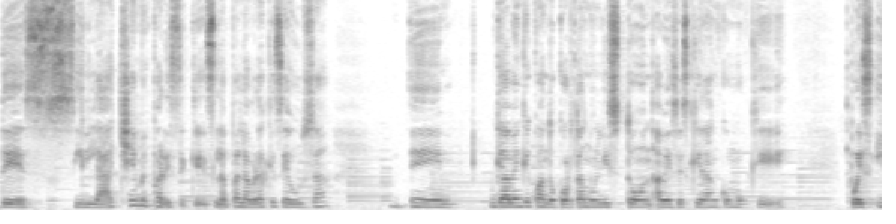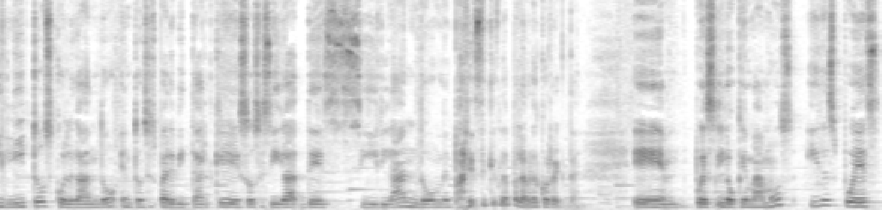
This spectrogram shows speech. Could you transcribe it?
deshilache, me parece que es la palabra que se usa. Eh, ya ven que cuando cortan un listón a veces quedan como que pues hilitos colgando, entonces para evitar que eso se siga deshilando, me parece que es la palabra correcta, eh, pues lo quemamos y después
